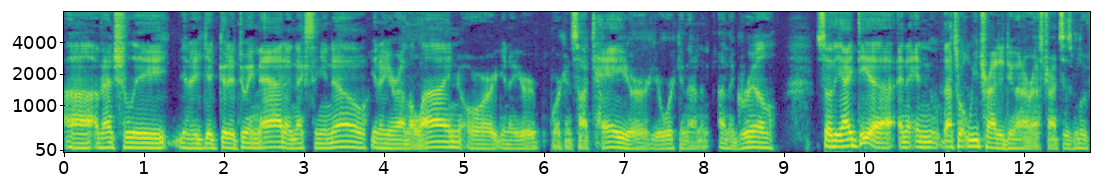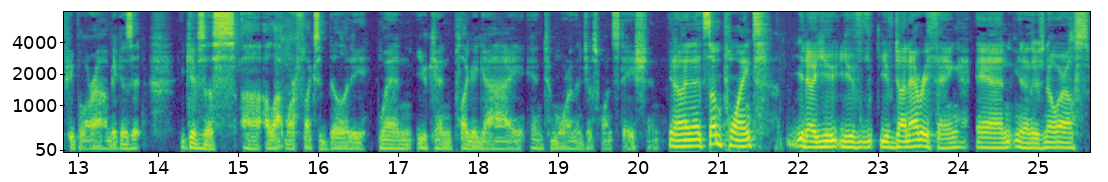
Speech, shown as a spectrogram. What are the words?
Uh, eventually, you know, you get good at doing that, and next thing you know, you know, you're on the line, or you know, you're working saute, or you're working on on the grill. So the idea, and, and that's what we try to do in our restaurants, is move people around because it, gives us uh, a lot more flexibility when you can plug a guy into more than just one station. You know, and at some point, you know, you you've you've done everything, and you know, there's nowhere else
